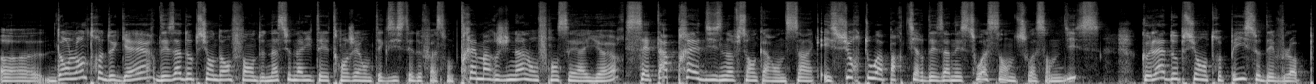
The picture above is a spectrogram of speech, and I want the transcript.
Euh, dans l'entre-deux-guerres, des adoptions d'enfants de nationalité étrangère ont existé de façon très marginale en France et ailleurs. C'est après 1945 et surtout à partir des années 60-70 que l'adoption entre pays se développe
